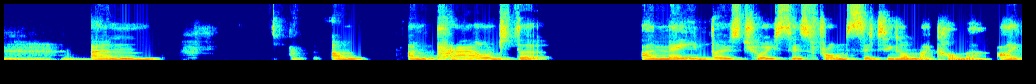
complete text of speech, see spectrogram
Mm-hmm. And I'm I'm proud that I made those choices from sitting on my comma. I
